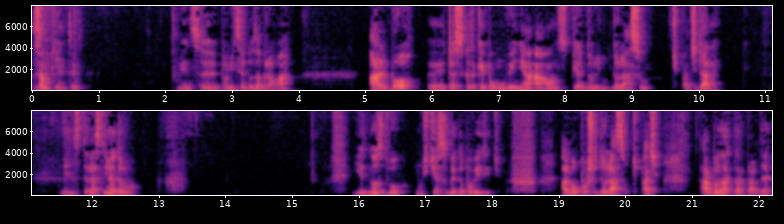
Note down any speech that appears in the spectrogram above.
zamknięty, więc policja go zabrała. Albo y, to jest tylko takie pomówienia, a on spierdolił do lasu ćpać dalej. Więc teraz nie wiadomo. Jedno z dwóch. Musicie sobie dopowiedzieć. Albo poszedł do lasu ćpać, albo tak naprawdę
